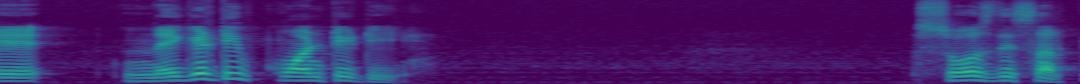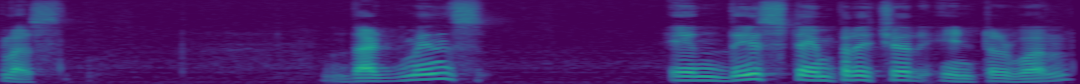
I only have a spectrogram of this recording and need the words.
a negative quantity shows the surplus that means in this temperature interval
